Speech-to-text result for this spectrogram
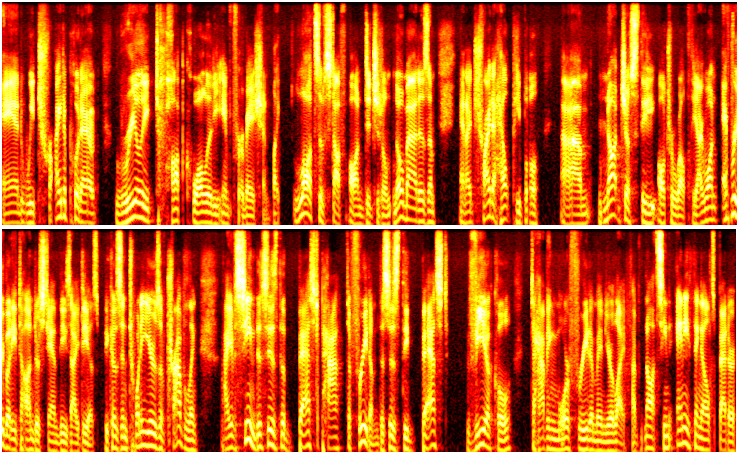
and we try to put out really top quality information, like lots of stuff on digital nomadism. And I try to help people, um, not just the ultra wealthy. I want everybody to understand these ideas because in 20 years of traveling, I have seen this is the best path to freedom. This is the best vehicle to having more freedom in your life. I've not seen anything else better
